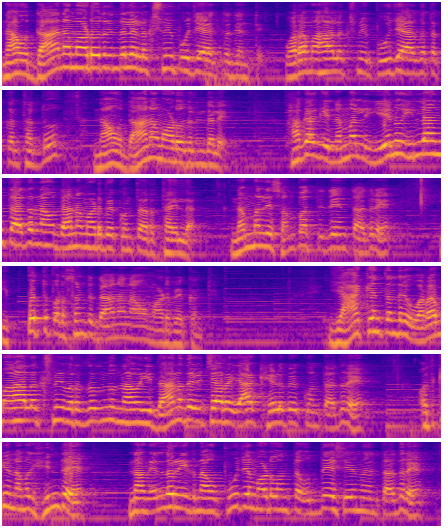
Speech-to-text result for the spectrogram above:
ನಾವು ದಾನ ಮಾಡೋದ್ರಿಂದಲೇ ಲಕ್ಷ್ಮೀ ಪೂಜೆ ಆಗ್ತದೆ ಅಂತೆ ವರಮಹಾಲಕ್ಷ್ಮಿ ಪೂಜೆ ಆಗತಕ್ಕಂಥದ್ದು ನಾವು ದಾನ ಮಾಡೋದ್ರಿಂದಲೇ. ಹಾಗಾಗಿ ನಮ್ಮಲ್ಲಿ ಏನೂ ಇಲ್ಲ ಅಂತ ಆದರೆ ನಾವು ದಾನ ಮಾಡಬೇಕು ಅಂತ ಅರ್ಥ ಇಲ್ಲ. ನಮ್ಮಲ್ಲಿ ಸಂಪತ್ತಿದೆ ಅಂತಾದರೆ ಇಪ್ಪತ್ತು ಪರ್ಸೆಂಟ್ ದಾನ ನಾವು ಮಾಡಬೇಕಂತೆ. ಯಾಕೆಂತಂದರೆ ವರಮಹಾಲಕ್ಷ್ಮಿ ವರದಂದು ನಾವು ಈ ದಾನದ ವಿಚಾರ ಯಾಕೆ ಹೇಳಬೇಕು ಅಂತ ಆದರೆ ಅದಕ್ಕೆ ನಮಗೆ ಹಿಂದೆ ನಾವೆಲ್ಲರೂ ಈಗ ನಾವು ಪೂಜೆ ಮಾಡುವಂಥ ಉದ್ದೇಶ ಏನು ಅಂತಾದರೆ,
